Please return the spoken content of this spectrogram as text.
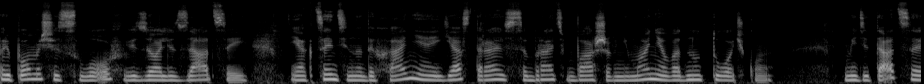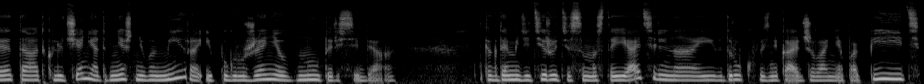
При помощи слов, визуализаций и акценте на дыхание я стараюсь собрать ваше внимание в одну точку. Медитация — это отключение от внешнего мира и погружение внутрь себя. Когда медитируете самостоятельно, и вдруг возникает желание попить,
